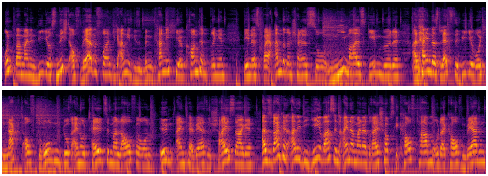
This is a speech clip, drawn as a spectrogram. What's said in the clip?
und bei meinen Videos nicht auf werbefreundlich angewiesen bin, kann ich hier Content bringen, den es bei anderen Channels so niemals geben würde. Allein das letzte Video, wo ich nackt auf Drogen durch ein Hotelzimmer laufe und irgendeinen perversen Scheiß sage. Also danke an alle, die je was in einer meiner drei Shops gekauft haben oder kaufen werden.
